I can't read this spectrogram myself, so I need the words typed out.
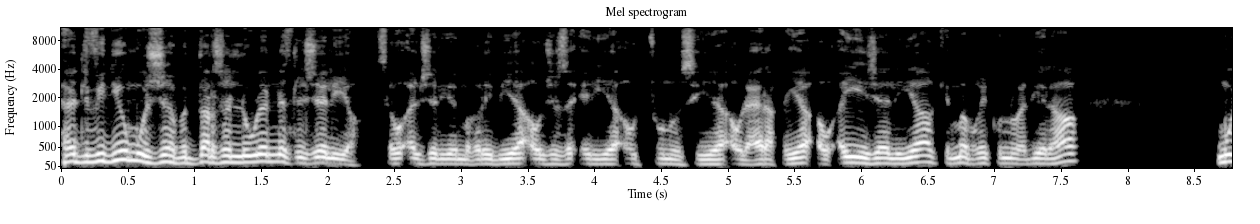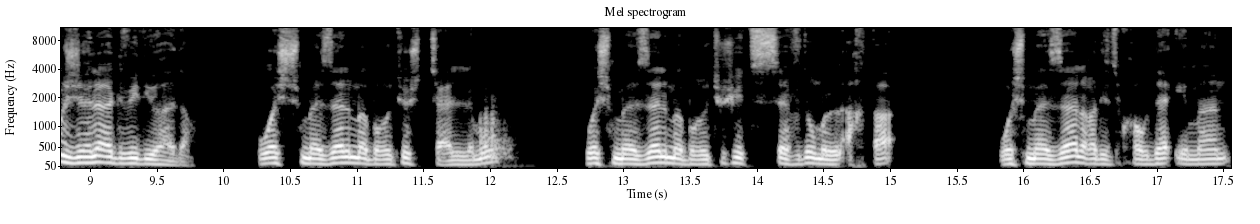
هذا الفيديو موجه بالدرجة الأولى للناس الجالية سواء الجالية المغربية أو الجزائرية أو التونسية أو العراقية أو أي جالية كما بغى يكون النوع ديالها موجه لها هذا الفيديو هذا. واش مازال ما بغيتوش تعلموا؟ واش مازال ما بغيتوش تستافدوا من الأخطاء؟ واش مازال غادي تبقاو دائما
